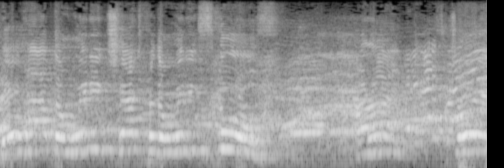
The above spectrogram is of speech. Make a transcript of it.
they have the winning check for the winning schools. All right, Are you guys ready? Jordan,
